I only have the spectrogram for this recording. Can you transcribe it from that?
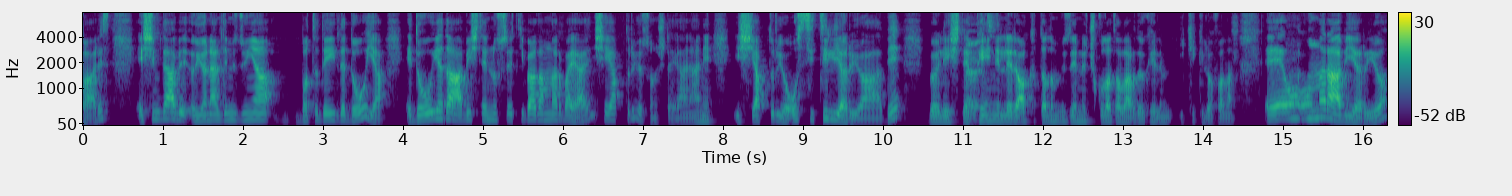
bariz. E şimdi abi yöneldiğimiz dünya batı değil de doğu ya. E doğuya da abi işte Nusret gibi adamlar bayağı şey yaptırıyor sonuçta yani hani iş yaptırıyor. O stil yarıyor abi. Böyle işte Evet. peynirleri akıtalım üzerine çikolatalar dökelim 2 kilo falan. E onlar abi yarıyor.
